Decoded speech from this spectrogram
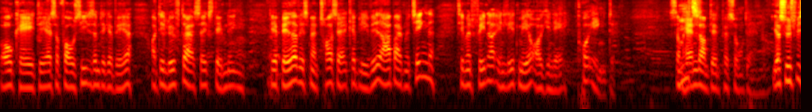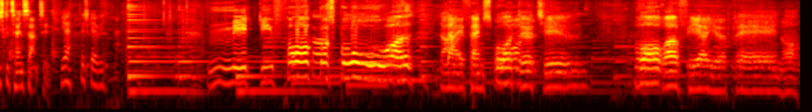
Okay, det er så forudsigeligt, som det kan være, og det løfter altså ikke stemningen. Det er bedre, hvis man trods alt kan blive ved at arbejde med tingene, til man finder en lidt mere original pointe, som Yes. handler om den person, det handler om. Jeg synes, vi skal tage en sang til. Ja, det skal vi. Midt i frokostbordet Leif han spurgte til vore ferieplaner,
